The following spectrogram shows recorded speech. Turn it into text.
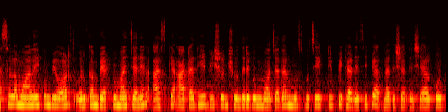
আসসালামু আলাইকুম viewers, welcome back to my channel. আজকে আটা দিয়ে ভীষণ সুন্দর এবং মজাদার মুচমুচে একটি পিঠার রেসিপি আপনাদের সাথে শেয়ার করব।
